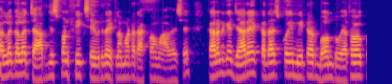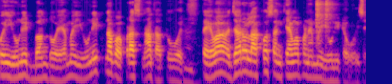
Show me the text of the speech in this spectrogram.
અલગ અલગ ચાર્જિસ પણ ફિક્સ એવી રીતે એટલા માટે રાખવામાં આવે છે. કારણ કે જ્યારે કદાચ કોઈ મીટર બંધ હોય અથવા કોઈ યુનિટ બંધ હોય એમાં યુનિટના વપરાશ ના થતું હોય તો એવા હજારો લાખો સંખ્યામાં પણ એમાં યુનિટો હોય છે.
